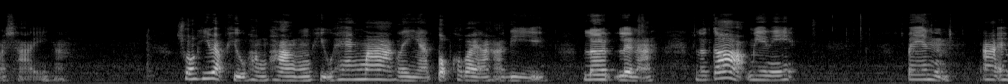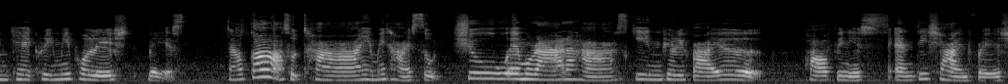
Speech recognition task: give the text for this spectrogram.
มาใช้นะ ช่วงที่แบบผิวพังๆ ผิวแห้งมากอะไรเงี้ย ตบเข้าไปนะคะ ดี เลิศเลยนะ แล้วก็มีนนี้ เป็น RMK Creamy Polish Base แล้วก็สุดท้ายยังไม่ท้ายสุดชูเอมูระนะคะ Skin Purifier Pore Finish Anti Shine Fresh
